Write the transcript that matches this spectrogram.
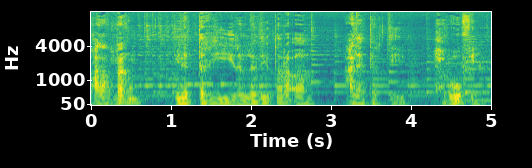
على الرغم من التغيير الذي طرأ على ترتيب حروفها؟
